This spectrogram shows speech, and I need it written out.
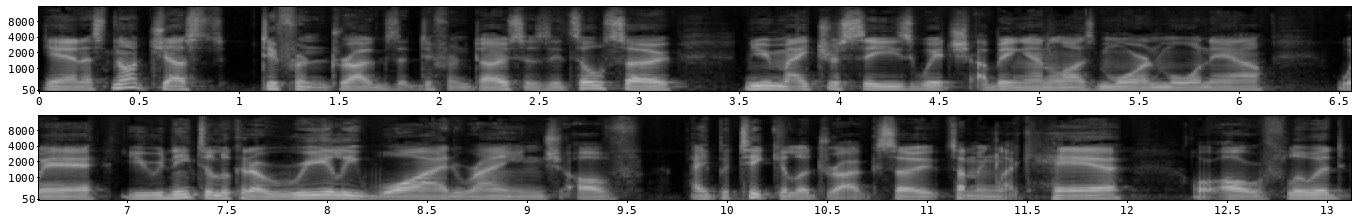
Yeah, and it's not just different drugs at different doses. It's also new matrices which are being analysed more and more now, where you would need to look at a really wide range of a particular drug. So something like hair or oral fluid,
